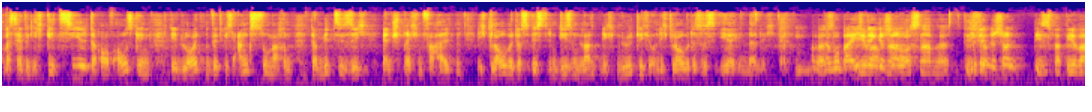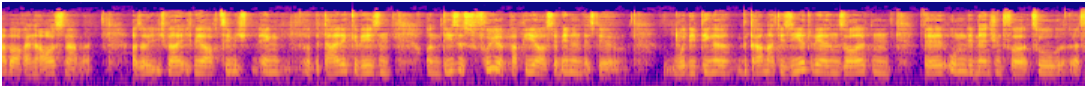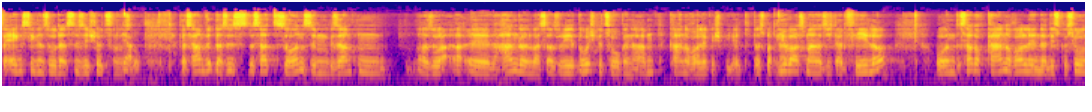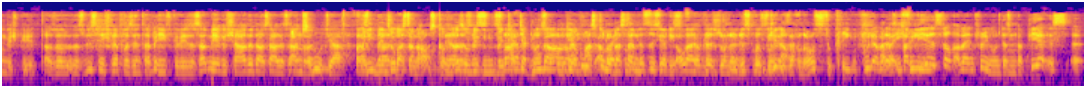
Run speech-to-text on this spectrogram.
was ja wirklich gezielt darauf ausging, den Leuten wirklich Angst zu machen, damit sie sich entsprechend verhalten. Ich glaube, das ist in diesem Land nicht nötig und ich glaube, das ist eher hinderlich. Ja, wobei ich denke schon, Ausnahme. ich finde schon, dieses Papier war aber auch eine Ausnahme. Also ich war ich bin ja auch ziemlich eng beteiligt gewesen und dieses frühe Papier aus dem Innenministerium, wo die Dinge dramatisiert werden sollten, äh, um die Menschen vor, zu äh, verängstigen, so dass sie sich schützen und ja. so. Das haben wir, das ist, das hat sonst im gesamten also äh, Handeln, was also wir durchgezogen haben, keine Rolle gespielt. Das Papier ja. war aus meiner Sicht ein Fehler und es hat auch keine Rolle in der Diskussion gespielt. Also das ist nicht repräsentativ gewesen. Es hat mehr geschadet als alles andere. Absolut, ja. Vor allem, wenn sowas dann rauskommt. Ja, also wenn, wenn Katja Gloger und Georg Maskolo das dann... Das ist ja die Aufgabe des Journalismus, solche genau. Sachen rauszukriegen. Gut, aber, aber das Papier ist doch, aber Entschuldigung, das hm. Papier ist... Äh,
